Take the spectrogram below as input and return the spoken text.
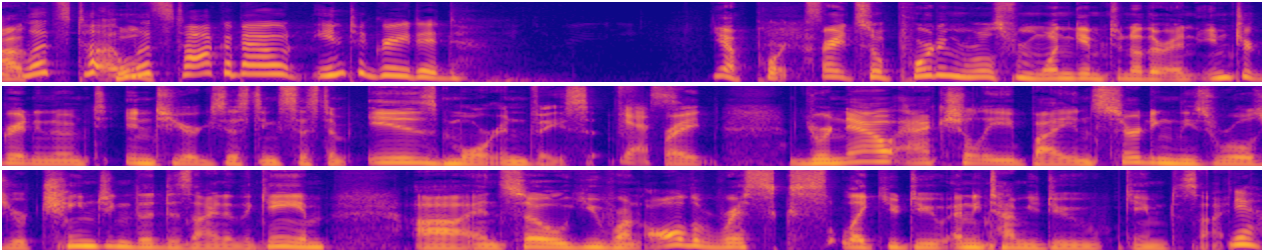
Uh, let's talk. cool. Let's talk about integrated. Yeah. Ports. All right. So porting rules from one game to another and integrating them t- into your existing system is more invasive. Yes. Right. You're now actually, by inserting these rules, you're changing the design of the game. Uh, and so you run all the risks like you do anytime you do game design. Yeah.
